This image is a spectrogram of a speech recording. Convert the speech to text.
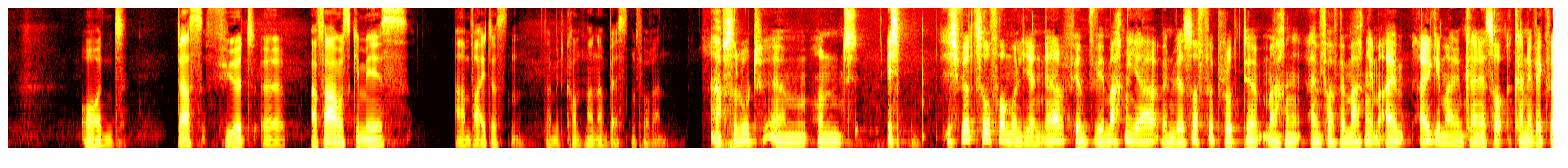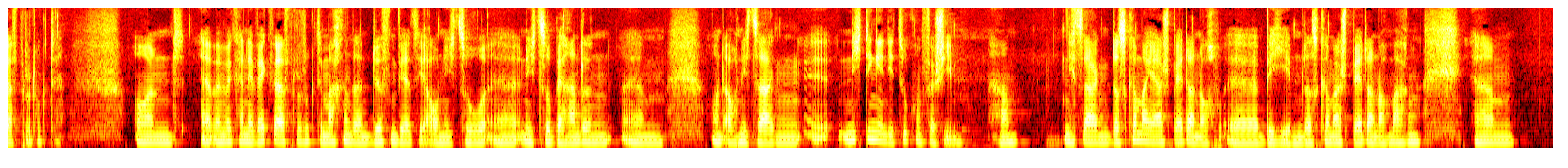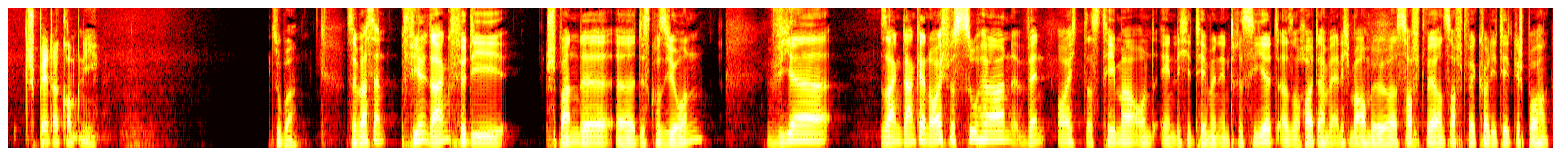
Und das führt äh, erfahrungsgemäß am weitesten. Damit kommt man am besten voran. Absolut. Ähm, und ich, ich würde so formulieren, ja, wir, wir machen ja, wenn wir Softwareprodukte machen, einfach, wir machen im Allgemeinen keine, so keine Wegwerfprodukte. Und äh, wenn wir keine Wegwerfprodukte machen, dann dürfen wir sie auch nicht so, äh, nicht so behandeln ähm, und auch nicht sagen, äh, nicht Dinge in die Zukunft verschieben. Ja? Nicht sagen, das können wir ja später noch äh, beheben, das können wir später noch machen. Ähm, später kommt nie. Super. Sebastian, vielen Dank für die spannende äh, Diskussion. Wir sagen danke an euch fürs Zuhören. Wenn euch das Thema und ähnliche Themen interessiert, also heute haben wir endlich mal auch über Software und Softwarequalität gesprochen.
